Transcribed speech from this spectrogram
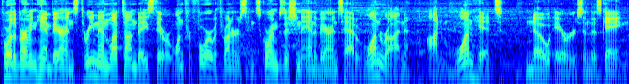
For the Birmingham Barons, three men left on base. They were one for four with runners in scoring position, and the Barons had one run on one hit, no errors in this game.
